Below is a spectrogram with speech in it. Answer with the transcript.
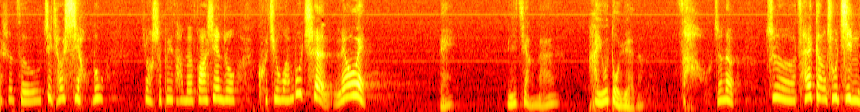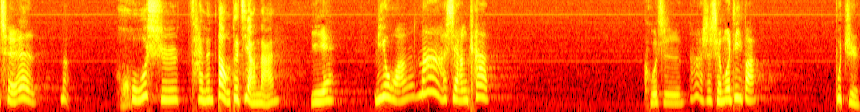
是走这条小路，要是被他们发现着，可就完不成了哎。哎，离江南还有多远呢？早着呢，这才刚出京城。那何时才能到得江南？爷，你往那想看？可知那是什么地方？不知，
